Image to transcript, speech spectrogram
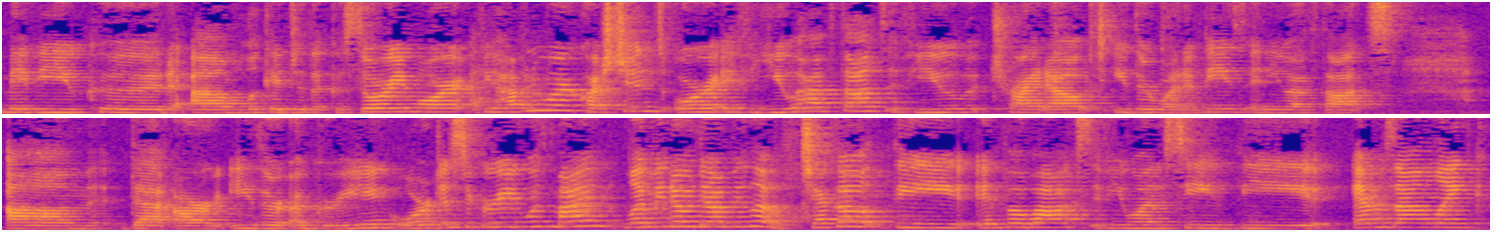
maybe you could um, look into the Cosori more. If you have any more questions or if you have thoughts, if you tried out either one of these and you have thoughts um, that are either agreeing or disagreeing with mine, let me know down below. Check out the info box if you want to see the Amazon link,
